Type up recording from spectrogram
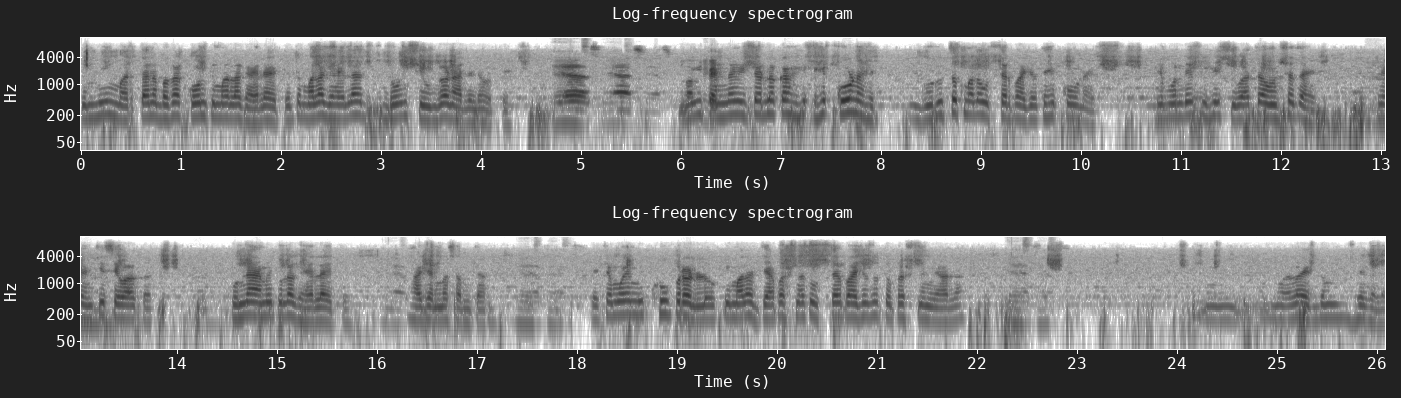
तुम्ही मरताना बघा कोण तुम्हाला घ्यायला येते तर मला घ्यायला दोन शिवगण आलेले होते. Yes, yes, yes. मी. त्यांना विचारलं का हे हे कोण आहेत? गुरुचंच मला उत्तर पाहिजे होतं हे कोण आहेत? ते बोलले की हे शिवाचा अंशच आहे तू यांची सेवा कर. पुन्हा आम्ही तुला घ्यायला येतो. हा जन्म संपताना. त्याच्यामुळे मी खूप रडलो की मला ज्या प्रश्नाचं उत्तर पाहिजे होतं तो प्रश्न मिळाला. मला एकदम हे झालं.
